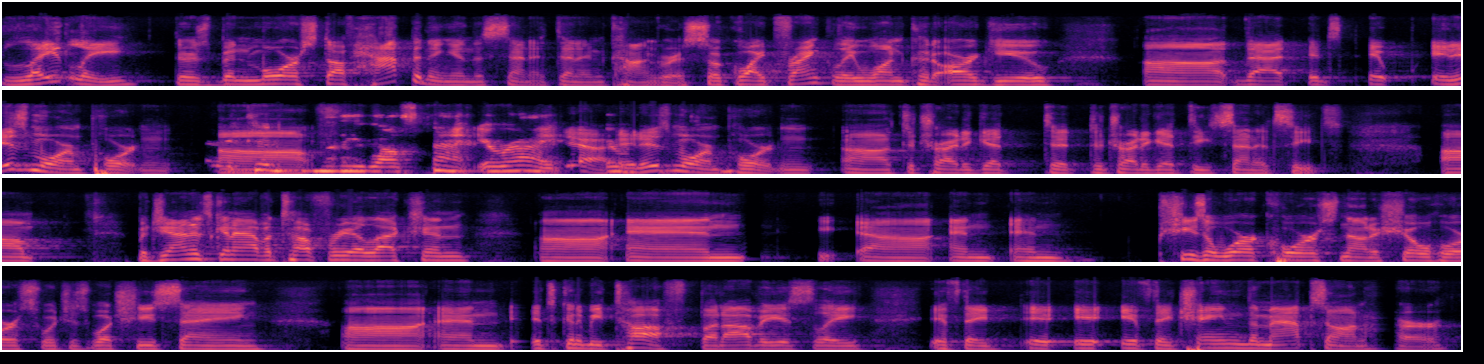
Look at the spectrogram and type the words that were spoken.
lately there's been more stuff happening in the Senate than in Congress. So quite frankly, one could argue uh, that it's it, it is more important. Uh, money well spent. You're right. Yeah, You're it is more important uh, to try to get to, to try to get these Senate seats. Um, but Janet's going to have a tough reelection, uh, and uh, and and she's a workhorse, not a show horse, which is what she's saying. Uh, and it's going to be tough. But obviously, if they if they chain the maps on her,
